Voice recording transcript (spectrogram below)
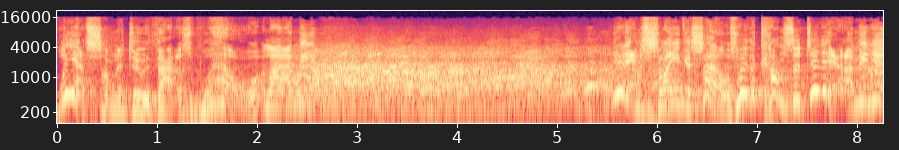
we had something to do with that as well. Like, I mean, you didn't enslave yourselves. We're the cunts that did it. I mean, you.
